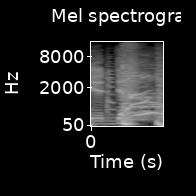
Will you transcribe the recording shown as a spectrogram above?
you don't.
